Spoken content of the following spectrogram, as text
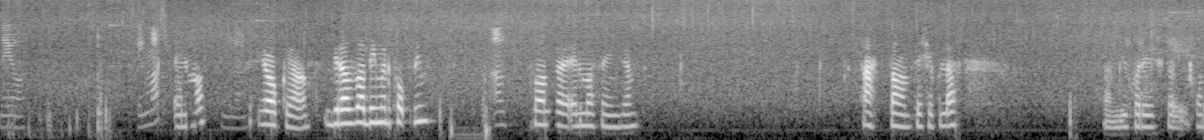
Ee, Ne o? Elmas mı? Elmas? Güzel. Yok ya. Biraz daha demir toplayayım. Al. Sonra elmasa ineceğim. Heh tamam teşekkürler. Ben bir yukarıya çıkarıyorum.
